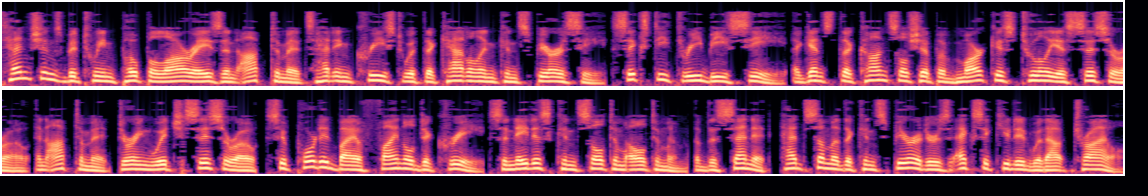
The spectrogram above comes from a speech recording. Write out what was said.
Tensions between populares and optimates had increased with the Catalan conspiracy 63 BC against the consulship of Marcus Tullius Cicero an optimate during which Cicero, supported by a final decree Senatus Consultum Ultimum of the Senate, had some of the conspirators executed without trial.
